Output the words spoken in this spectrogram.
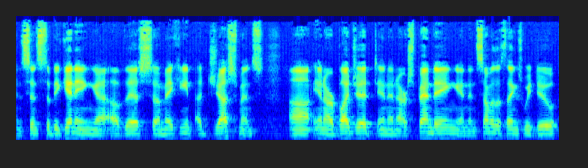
and since the beginning uh, of this, making adjustments uh, in our budget and in our spending and in some of the things we do,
